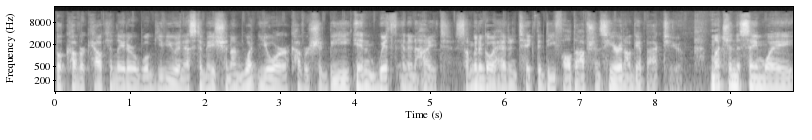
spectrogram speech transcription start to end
book cover calculator will give you an estimation on what your cover should be in width and in height. So I'm going to go ahead and take the default options here and I'll get back to you. Much in the same way,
